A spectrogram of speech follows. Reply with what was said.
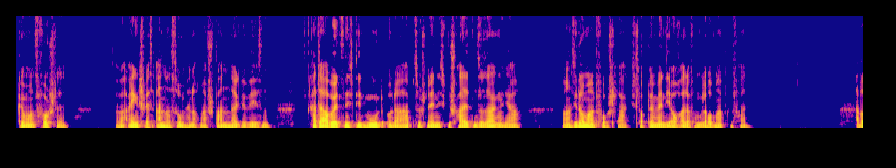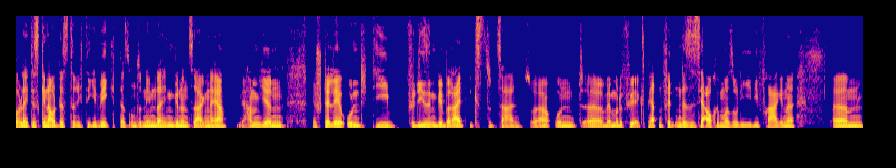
können wir uns vorstellen. Aber eigentlich wäre es andersrum ja nochmal spannender gewesen, hatte aber jetzt nicht den Mut oder habe so schnell nicht geschalten zu sagen, ja, machen Sie doch mal einen Vorschlag. Ich glaube, dann wären die auch alle vom Glauben abgefallen. Aber vielleicht ist genau das der richtige Weg, dass Unternehmen da hingehen und sagen, naja, wir haben hier ein, eine Stelle und die, für die sind wir bereit, X zu zahlen. So, ja? Und äh, wenn wir dafür Experten finden, das ist ja auch immer so die, die Frage, ne? Ähm,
